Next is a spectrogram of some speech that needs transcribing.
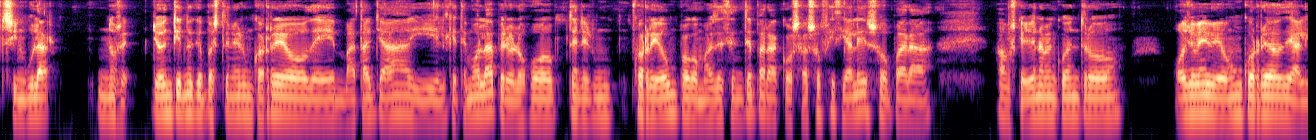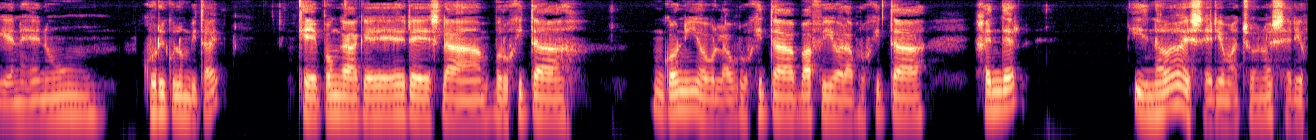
singular. No sé, yo entiendo que puedes tener un correo de batalla y el que te mola, pero luego tener un correo un poco más decente para cosas oficiales o para... Vamos, que yo no me encuentro o yo me veo un correo de alguien en un currículum vitae que ponga que eres la brujita Goni o la brujita Buffy o la brujita Gender y no es serio, macho, no es serio.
